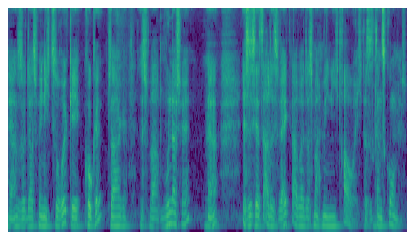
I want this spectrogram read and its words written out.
ja, sodass, wenn ich zurückgucke, sage, es war wunderschön, ja, es ist jetzt alles weg, aber das macht mich nicht traurig. Das ist ganz komisch.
